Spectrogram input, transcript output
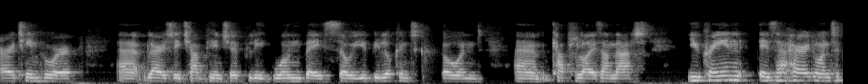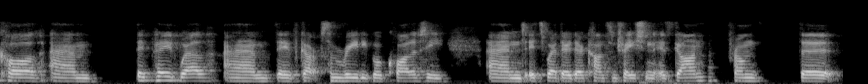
our team who are uh, largely Championship League One based. So you'd be looking to go and um, capitalise on that. Ukraine is a hard one to call. Um, they played well. Um, they've got some really good quality, and it's whether their concentration is gone from the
